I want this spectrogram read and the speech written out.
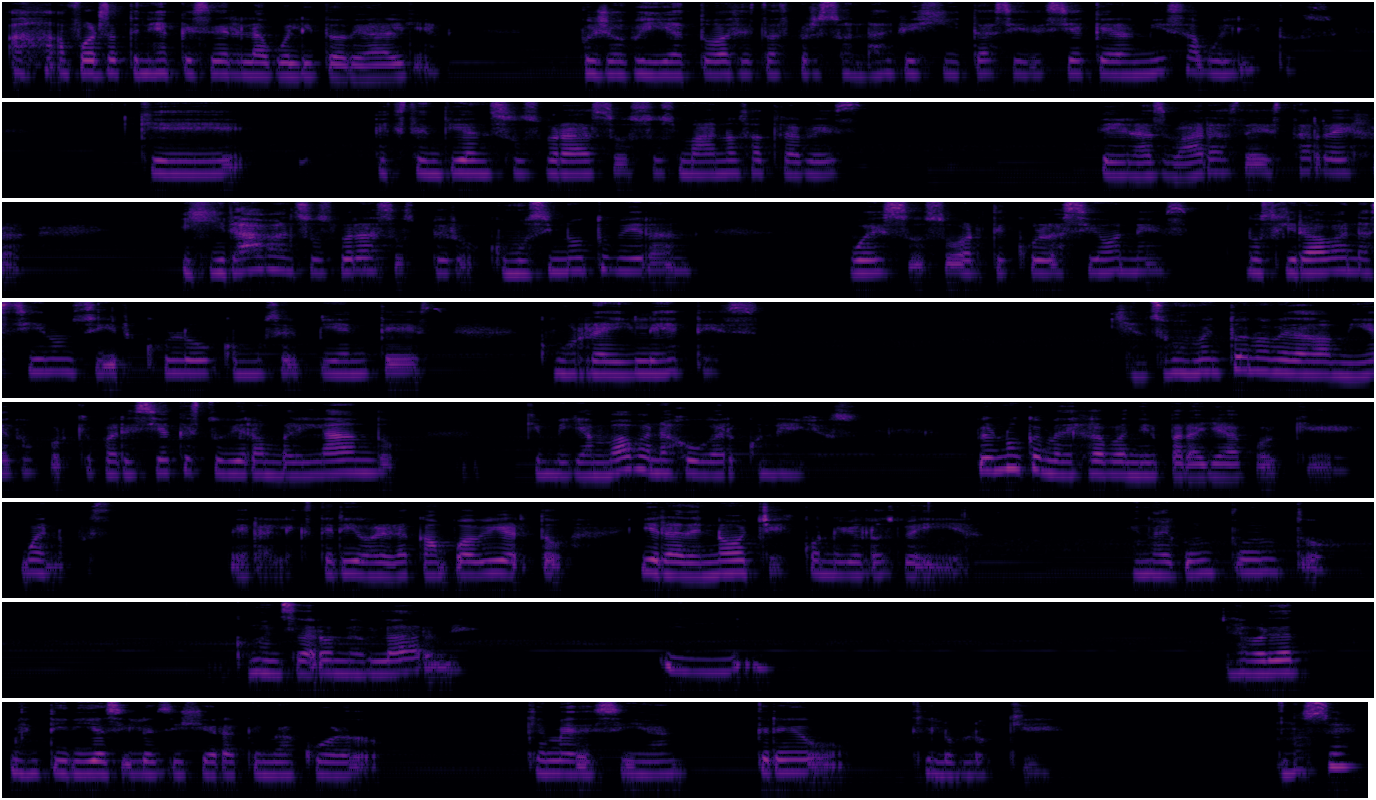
a fuerza tenía que ser el abuelito de alguien. Pues yo veía a todas estas personas viejitas y decía que eran mis abuelitos, que extendían sus brazos, sus manos a través de las varas de esta reja y giraban sus brazos, pero como si no tuvieran huesos o articulaciones. Los giraban así en un círculo, como serpientes, como reiletes. Y en su momento no me daba miedo porque parecía que estuvieran bailando, que me llamaban a jugar con ellos. Pero nunca me dejaban ir para allá porque, bueno, pues era el exterior, era campo abierto y era de noche cuando yo los veía. En algún punto comenzaron a hablarme y la verdad mentiría si les dijera que me acuerdo que me decían. Creo que lo bloqueé. No sé.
